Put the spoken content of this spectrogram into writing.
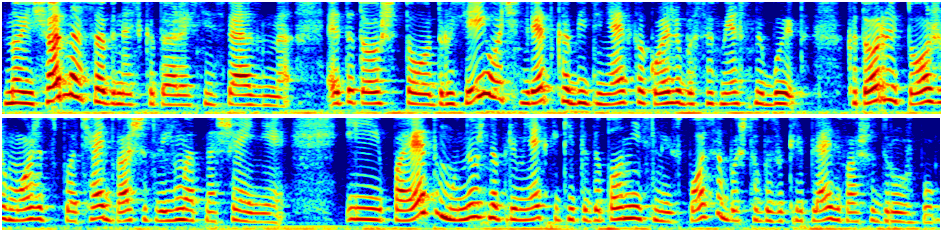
Но еще одна особенность, которая с ней связана, это то, что друзей очень редко объединяет какой-либо совместный быт, который тоже может сплочать ваши взаимоотношения. И поэтому нужно применять какие-то дополнительные способы, чтобы закреплять вашу дружбу.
